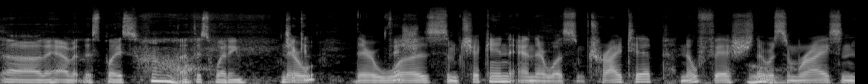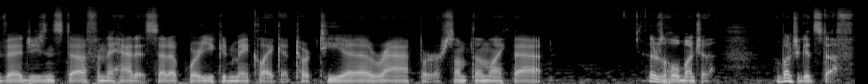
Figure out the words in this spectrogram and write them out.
uh, they have at this place at this wedding? There, There was some chicken and there was some tri-tip, no fish. There was some rice and veggies and stuff, and they had it set up where you could make like a tortilla wrap or something like that. There's a whole bunch of a bunch of good stuff.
